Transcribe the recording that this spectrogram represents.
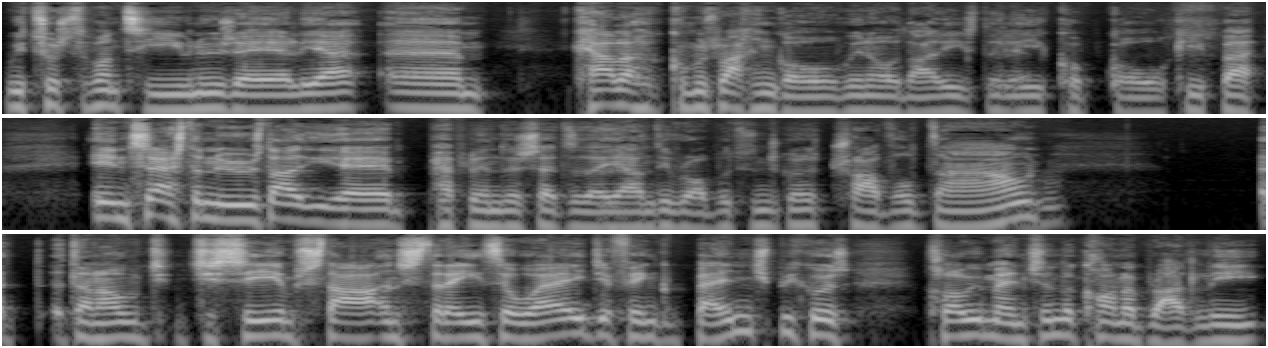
we touched upon team news earlier. Um, Kelleher comes back in goal. We know that he's the yeah. League Cup goalkeeper. Interesting news that uh, Pep Linder said today. Andy Robertson's going to travel down. Mm -hmm. I, I, don't know. Do you see him starting straight away? Do you think bench? Because Chloe mentioned the Conor Bradley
